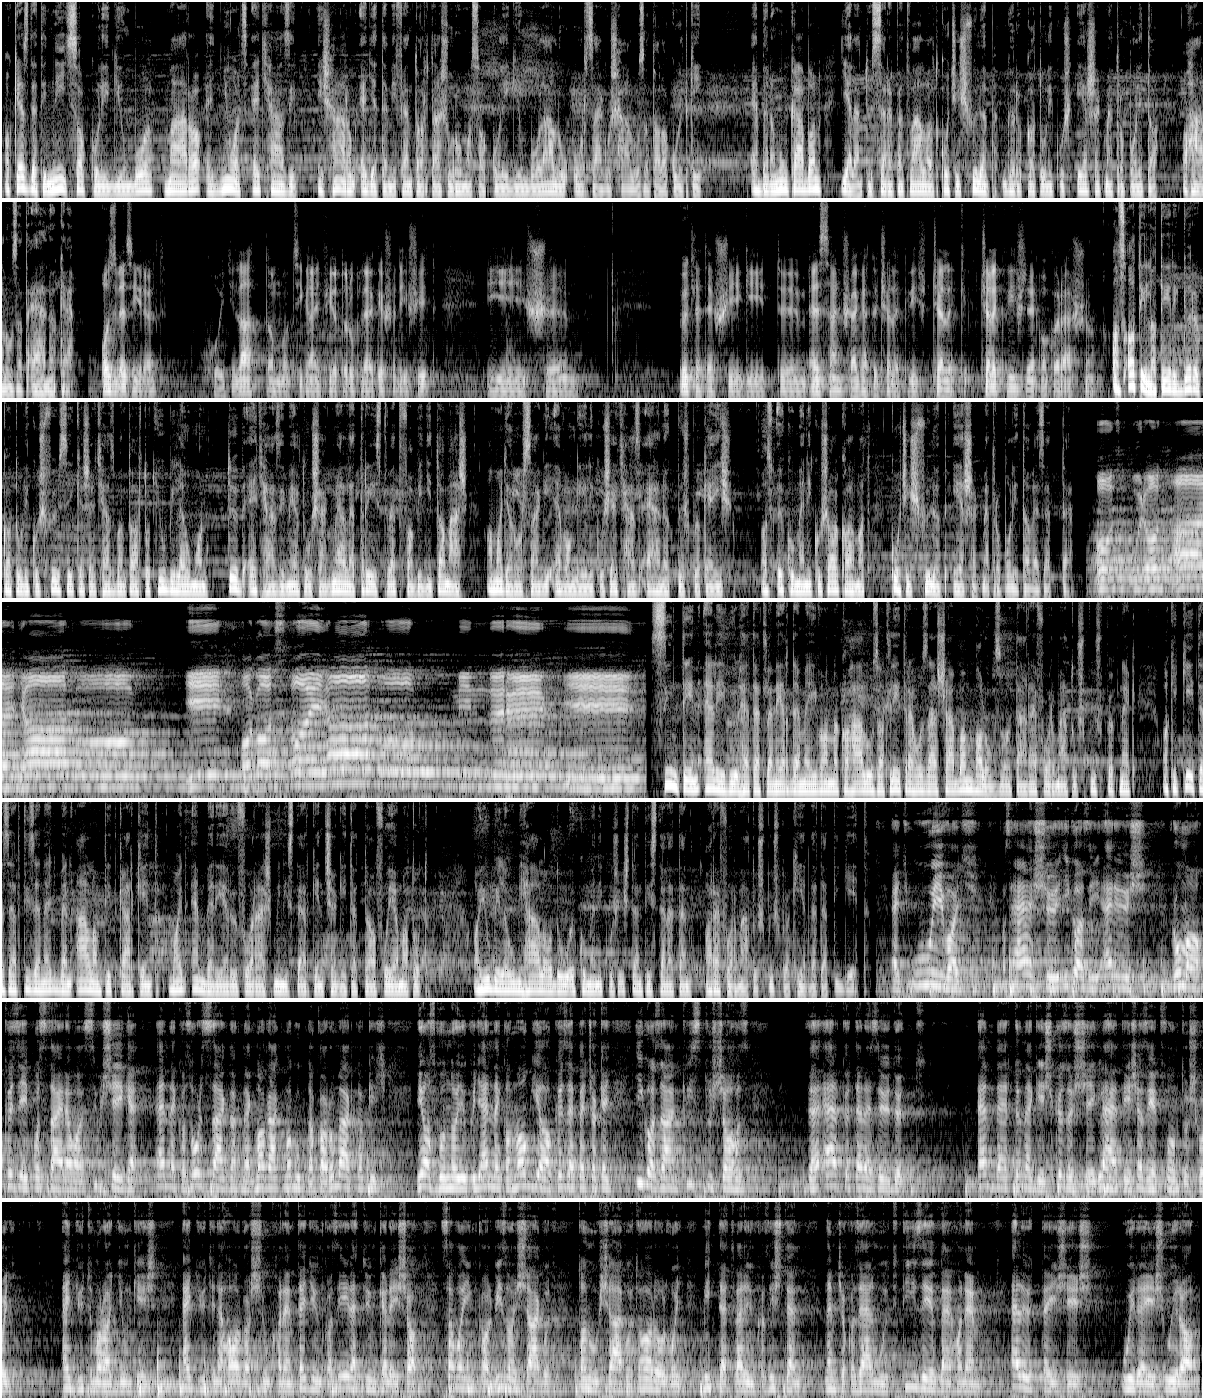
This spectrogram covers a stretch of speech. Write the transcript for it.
A kezdeti négy szakkollégiumból mára egy nyolc egyházi és három egyetemi fenntartású roma szakkollégiumból álló országos hálózat alakult ki. Ebben a munkában jelentős szerepet vállalt Kocsis Fülöp, görög katolikus érsek metropolita, a hálózat elnöke. Az vezérelt, hogy láttam a cigány fiatalok lelkesedését, és ötletességét, elszántságát a cselekvés, cselek, cselekvésre, akarásra. Az Attila téri görög katolikus főszékes egyházban tartott jubileumon több egyházi méltóság mellett részt vett Fabinyi Tamás, a Magyarországi Evangélikus Egyház elnök püspöke is. Az ökumenikus alkalmat Kocsis Fülöp érsek metropolita vezette. Az Urat áldjátok, és magasztaljátok mindörökké. Szintén elévülhetetlen érdemei vannak a hálózat létrehozásában Balogh Zoltán református püspöknek, aki 2011-ben államtitkárként, majd emberi erőforrás miniszterként segítette a folyamatot. A jubileumi hálaadó ökumenikus istentiszteleten a református püspök hirdetett igét. Egy új vagy az első igazi erős roma középosztályra van szüksége ennek az országnak, meg maguknak a romáknak is. Mi azt gondoljuk, hogy ennek a magja, a közepe csak egy igazán Krisztushoz elköteleződött ember, tömeg és közösség lehet, és ezért fontos, hogy együtt maradjunk, és együtt ne hallgassunk, hanem tegyünk az életünkkel és a szavainkkal bizonyságot, tanúságot arról, hogy mit tett velünk az Isten, nem csak az elmúlt tíz évben, hanem előtte is, és újra és újra.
